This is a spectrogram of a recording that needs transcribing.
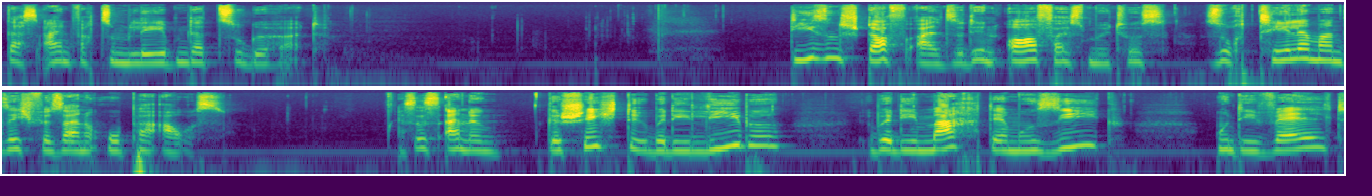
das einfach zum Leben dazugehört. Diesen Stoff also, den Orpheus-Mythos, sucht Telemann sich für seine Oper aus. Es ist eine Geschichte über die Liebe, über die Macht der Musik und die Welt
